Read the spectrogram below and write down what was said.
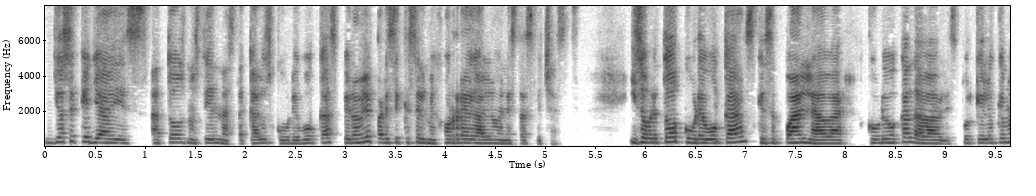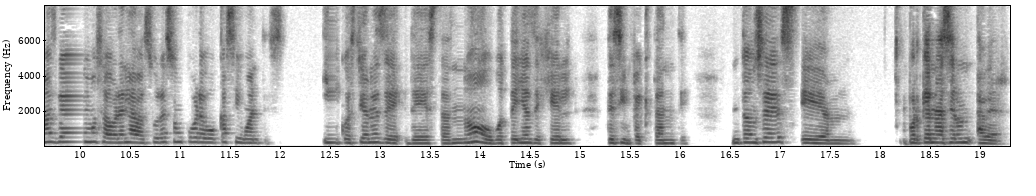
yo sé que ya es, a todos nos tienen hasta acá los cubrebocas, pero a mí me parece que es el mejor regalo en estas fechas. Y sobre todo cubrebocas que se puedan lavar, cubrebocas lavables, porque lo que más vemos ahora en la basura son cubrebocas y guantes y cuestiones de, estas, ¿no? O botellas de gel desinfectante. Entonces, em, ¿por qué no hacer un, a ver,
